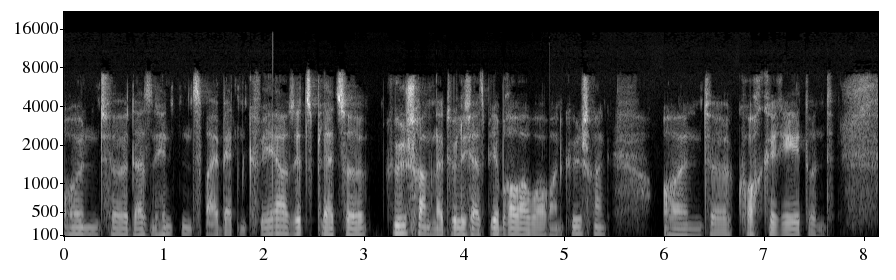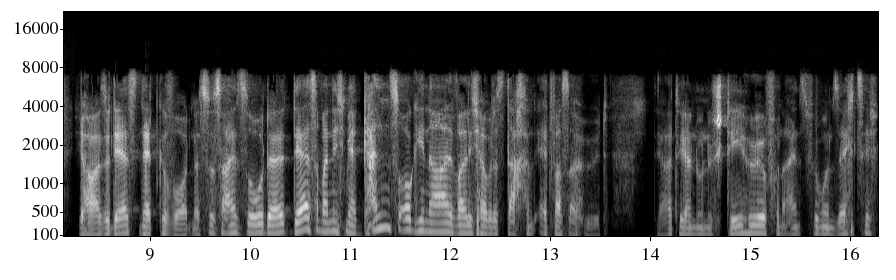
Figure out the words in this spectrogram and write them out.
und äh, da sind hinten zwei Betten quer, Sitzplätze, Kühlschrank. Natürlich als Bierbrauer braucht man einen Kühlschrank und äh, Kochgerät. Und ja, also der ist nett geworden. Das ist halt so, der, der ist aber nicht mehr ganz original, weil ich habe das Dach etwas erhöht. Der hatte ja nur eine Stehhöhe von 1,65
